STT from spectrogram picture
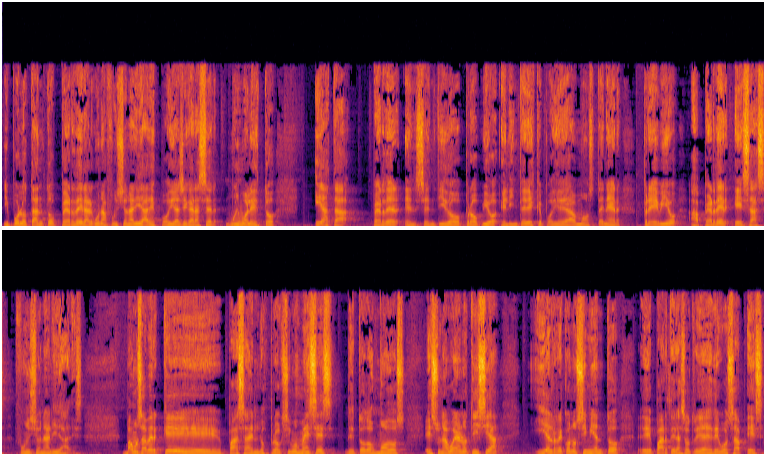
y por lo tanto perder algunas funcionalidades podía llegar a ser muy molesto y hasta perder en sentido propio el interés que podíamos tener previo a perder esas funcionalidades. Vamos a ver qué pasa en los próximos meses. De todos modos, es una buena noticia y el reconocimiento de parte de las autoridades de WhatsApp es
